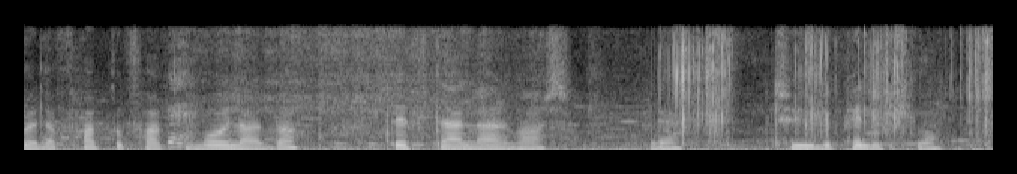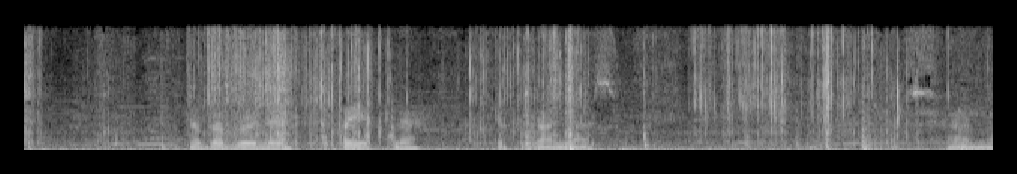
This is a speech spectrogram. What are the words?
Böyle farklı farklı boylarda defterler var. Böyle tüylü, peluşlu ya da böyle payetli defterler. Şöyle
